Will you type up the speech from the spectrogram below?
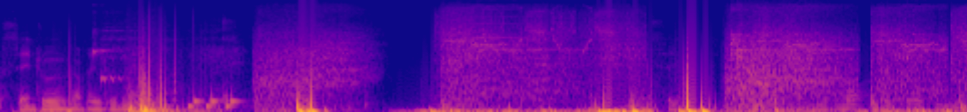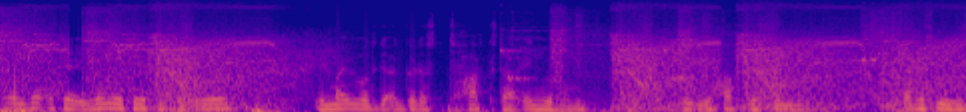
Sidra, I think his name is. He's not on vacation. No, he's not, okay, he's on so we'll, might be able to get a good attack start in with him. But we have to see. Obviously, his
